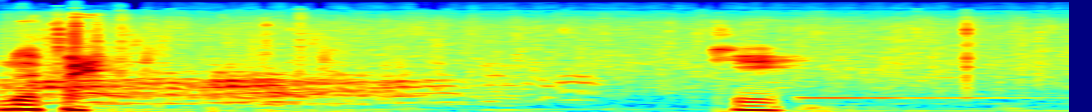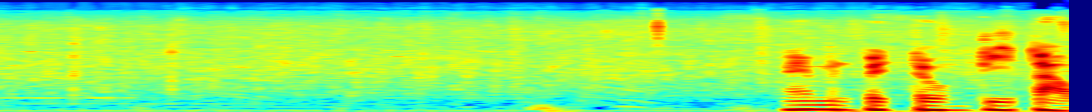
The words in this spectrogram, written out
เพิ่มเลือดไป โอเค ให้มันไปโจมตีเต่า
